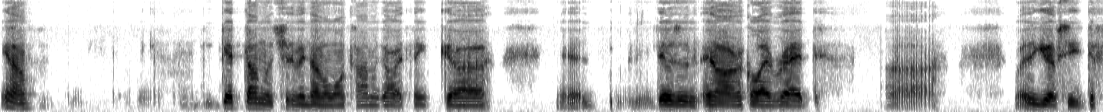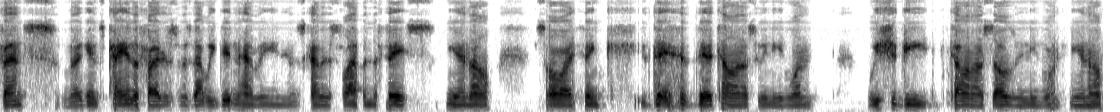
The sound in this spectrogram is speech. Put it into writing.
you know get done what should have been done a long time ago. I think uh, uh, there was an, an article I read uh, where the UFC defense against paying the fighters was that we didn't have a union. It was kind of a slap in the face, you know. So I think they they're telling us we need one. We should be telling ourselves we need one, you know.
